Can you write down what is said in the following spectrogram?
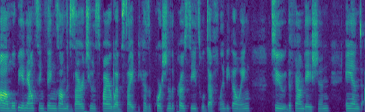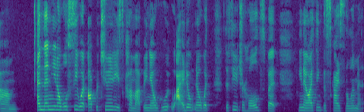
Um, we'll be announcing things on the Desire to Inspire website because a portion of the proceeds will definitely be going to the foundation and um and then you know we'll see what opportunities come up you know who, i don't know what the future holds but you know i think the sky's the limit.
